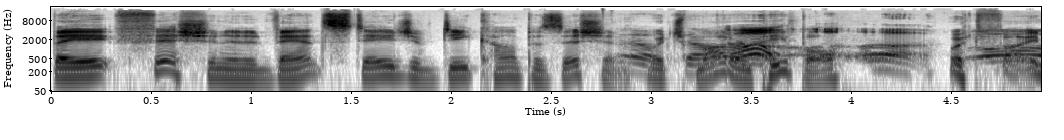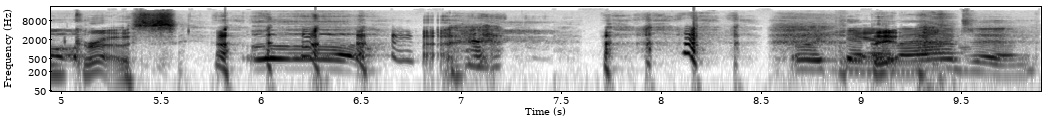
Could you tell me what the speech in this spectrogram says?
they ate fish in an advanced stage of decomposition, Oh, which God. modern oh. people oh. would find oh. gross. Oh, I can't They- imagine.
